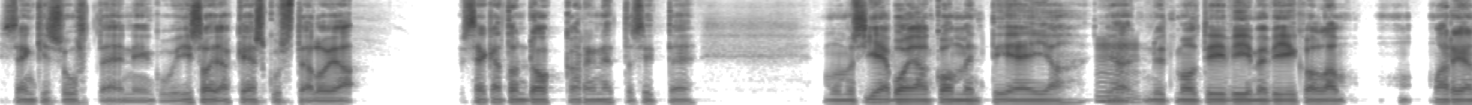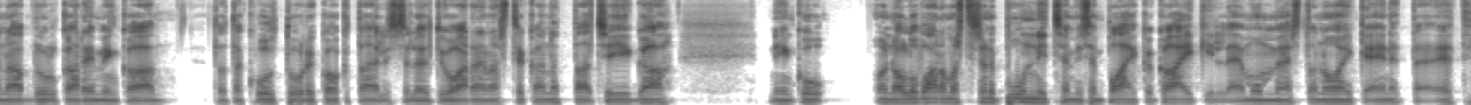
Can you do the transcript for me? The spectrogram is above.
senkin suhteen niin kuin isoja keskusteluja sekä ton Dokkarin että sitten mun mielestä Jebojan kommenttien ja, mm. ja nyt me oltiin viime viikolla Marian Abdul Karimin kanssa tota, kulttuurikoktailissa löytyy areenasta, se kannattaa tsiigaa. Niin kuin on ollut varmasti sellainen punnitsemisen paikka kaikille ja mun mielestä on oikein, että, että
